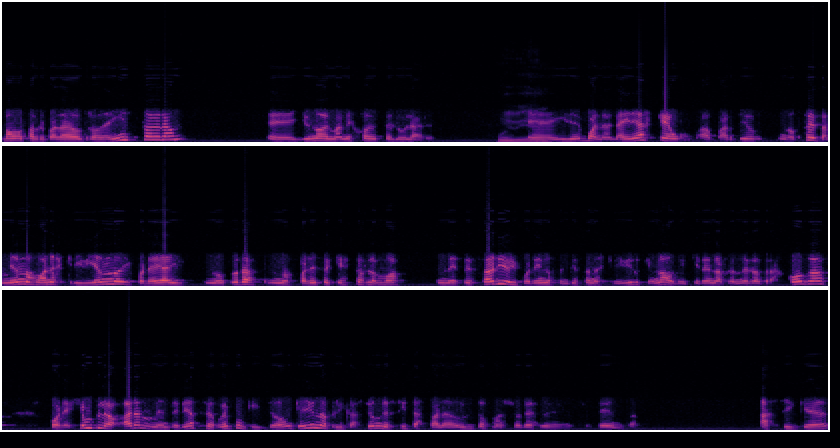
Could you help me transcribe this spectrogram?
vamos a preparar otro de Instagram y uno de manejo de celulares. Muy bien. Eh, y bueno, la idea es que a partir, no sé, también nos van escribiendo y por ahí hay, nosotras nos parece que esto es lo más necesario y por ahí nos empiezan a escribir que no, que quieren aprender otras cosas. Por ejemplo, ahora me enteré hace re poquito que hay una aplicación de citas para adultos mayores de 70. Así que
